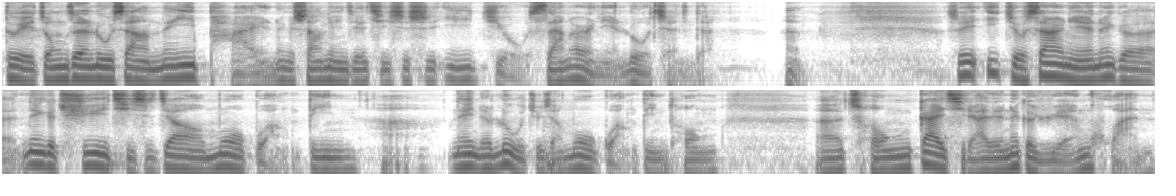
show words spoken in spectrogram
对，中正路上那一排那个商店街，其实是一九三二年落成的，嗯，所以一九三二年那个那个区域其实叫莫广丁啊，那个路就叫莫广丁通，呃，从盖起来的那个圆环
